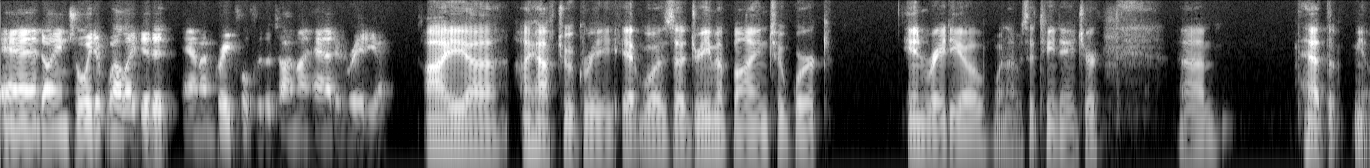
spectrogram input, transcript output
and I enjoyed it while I did it. And I'm grateful for the time I had in radio. I, uh, I have to agree. It was a dream of mine to work in radio when I was a teenager. Um, had the, you know,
